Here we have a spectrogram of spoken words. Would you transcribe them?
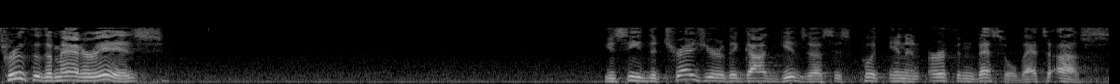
truth of the matter is, you see, the treasure that God gives us is put in an earthen vessel. That's us.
